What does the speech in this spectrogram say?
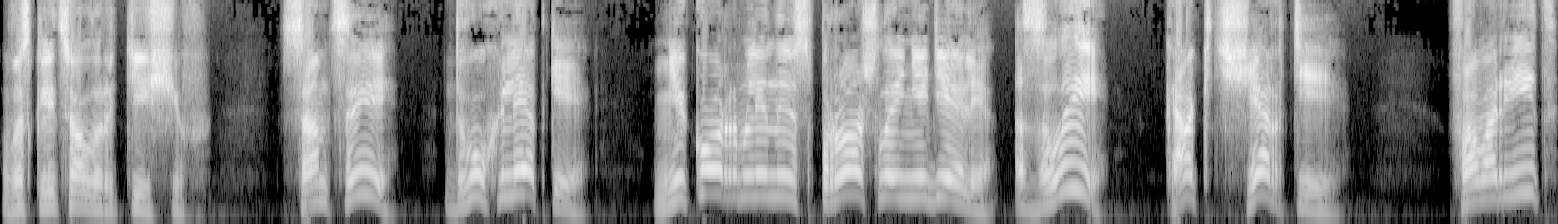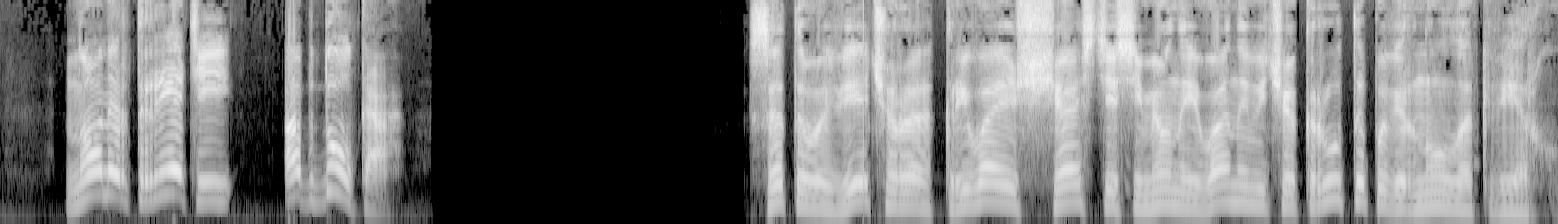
восклицал Ртищев. «Самцы, двухлетки, не кормлены с прошлой недели, злы, как черти! Фаворит номер третий Абдулка!» С этого вечера кривая счастья Семена Ивановича круто повернула кверху.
